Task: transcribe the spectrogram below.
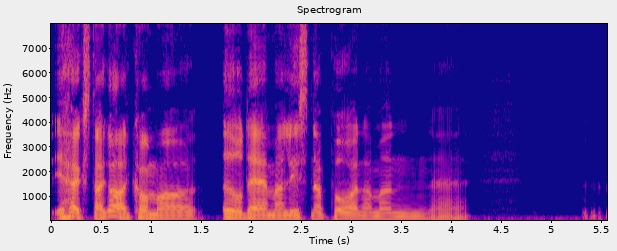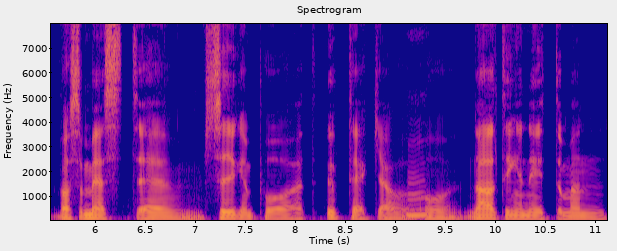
i högsta grad kommer ur det man lyssnar på när man eh, var som mest eh, sugen på att upptäcka och, Mm. och när allting är nytt och man,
